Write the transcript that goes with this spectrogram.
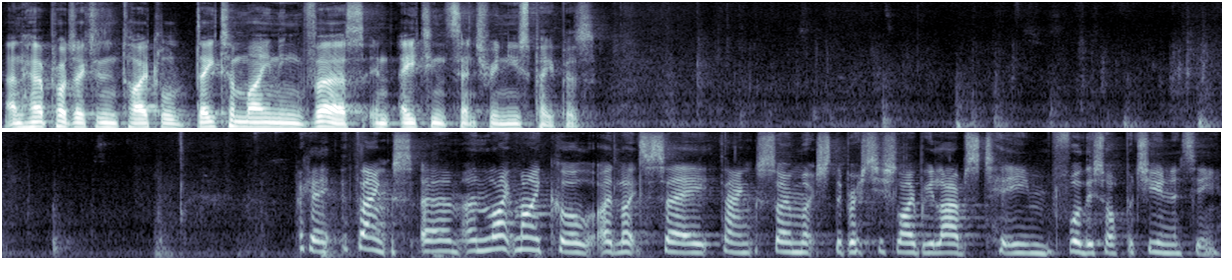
and her project is entitled Data Mining Verse in 18th Century Newspapers. Okay, thanks. Um, and like Michael, I'd like to say thanks so much to the British Library Labs team for this opportunity.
